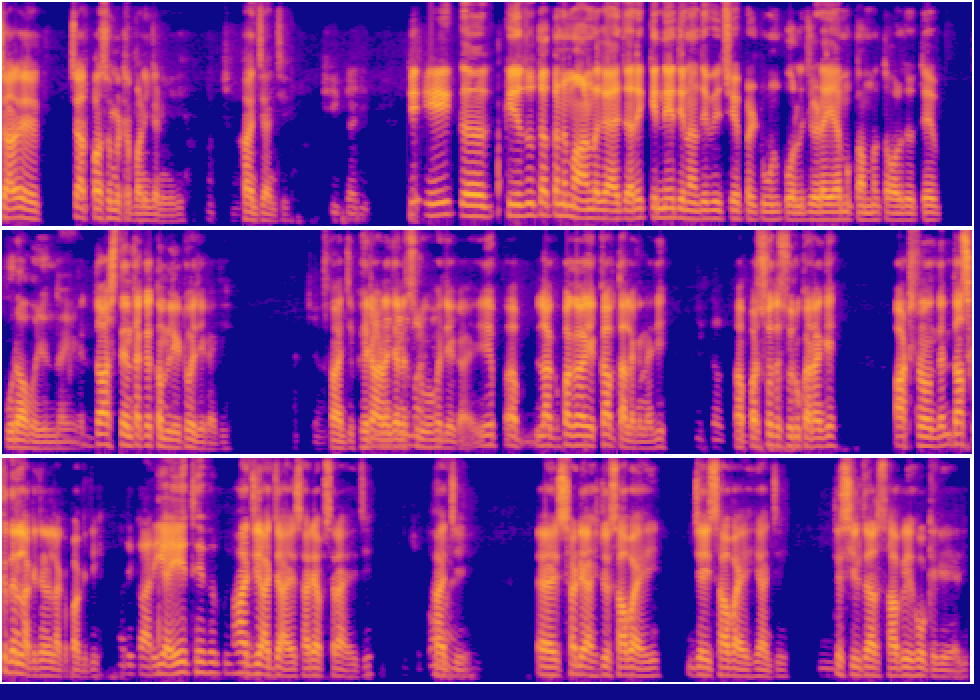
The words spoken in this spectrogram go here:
4 4-500 ਮੀਟਰ ਬਣੀ ਜਾਣੀ ਹੈ ਜੀ। ਅੱਛਾ। ਹਾਂਜੀ ਹਾਂਜੀ। ਠੀਕ ਹੈ ਜੀ। ਤੇ ਇਹ ਕ- ਕਿਦੋਂ ਤੱਕ ਅਨੁਮਾਨ ਲਗਾਇਆ ਜਾ ਰਿਹਾ? ਕਿੰਨੇ ਦਿਨਾਂ ਦੇ ਵਿੱਚ ਇਹ ਪਲਟੂਨ ਪੁਲ ਜਿਹੜਾ ਆ ਮੁਕੰਮਲ ਤੌਰ ਦੇ ਉੱਤੇ ਪੂਰਾ ਹੋ ਜਾਂਦਾ ਹੈ? 10 ਦਿਨ ਤੱਕ ਕੰਪਲੀਟ ਹੋ ਜਾਏਗਾ ਜੀ। ਅੱਛਾ। ਹਾਂਜੀ ਫਿਰ ਆਣਾ ਜਾਣਾ ਸ਼ੁਰੂ ਹੋ ਜਾਏਗਾ। ਇਹ ਪ- ਲਗਭਗ ਇੱਕ ਹਫਤਾ ਲੱਗਣਾ ਜੀ। ਹਾਂ ਪਰਸੋਂ ਤੋਂ ਸ਼ੁਰੂ ਕਰਾਂਗੇ। 8-9 ਦਿਨ 10 ਕੁ ਦਿਨ ਲੱਗ ਜਾਣੇ ਲਗਭਗ ਜੀ। ਅਧਿਕਾਰੀ ਆਏ ਇੱਥੇ ਫਿਰ ਕੋਈ? ਹਾਂਜੀ ਅੱਜ ਆਏ ਸਾਰੇ ਅਫਸਰ ਆਏ ਜੀ? ਹਾਂਜੀ। ਅਹ ਸਾਡੇ ਐਸਡੀਓ ਸਾਹਿਬ ਆਏ ਸੀ ਜੈ ਸਾਹਿਬ ਆਏ ਸੀ ਹਾਂਜੀ। ਤਹਿਸੀਲਦਾਰ ਸਾਹਿਬ ਵੀ ਹੋ ਕੇ ਗਏ ਆ ਜੀ।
